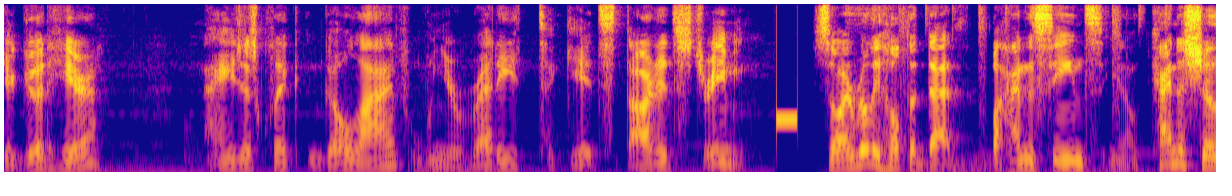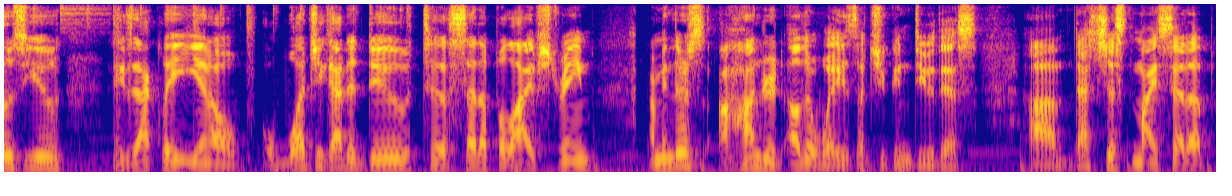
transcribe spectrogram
you're good here. Now you just click go live when you're ready to get started streaming. So I really hope that that behind the scenes, you know, kind of shows you exactly, you know, what you got to do to set up a live stream. I mean, there's a hundred other ways that you can do this. Um, that's just my setup.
